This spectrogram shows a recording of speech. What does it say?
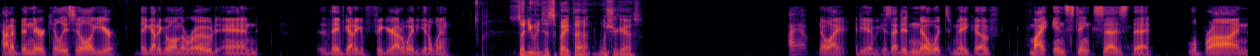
kind of been their Achilles heel all year. They got to go on the road and they've got to figure out a way to get a win. So, do you anticipate that? What's your guess? I have no idea because I didn't know what to make of. My instinct says that LeBron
